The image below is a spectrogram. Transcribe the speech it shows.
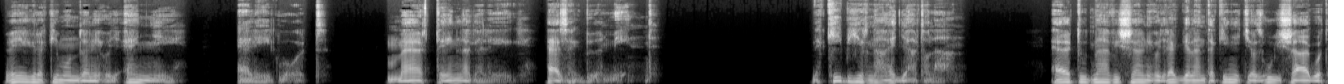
Végre kimondani, hogy ennyi elég volt. Mert tényleg elég. Ezekből mind. De ki bírná egyáltalán? El tudná viselni, hogy reggelente kinyitja az újságot,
